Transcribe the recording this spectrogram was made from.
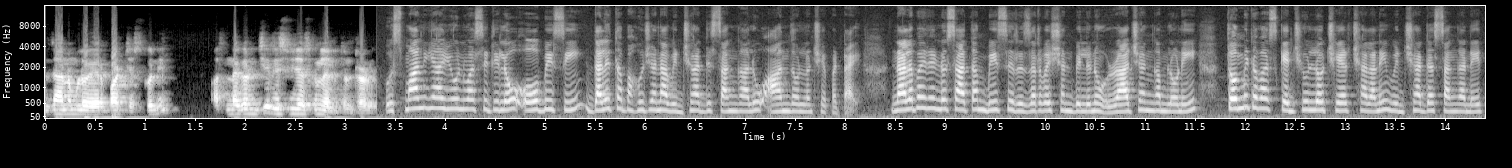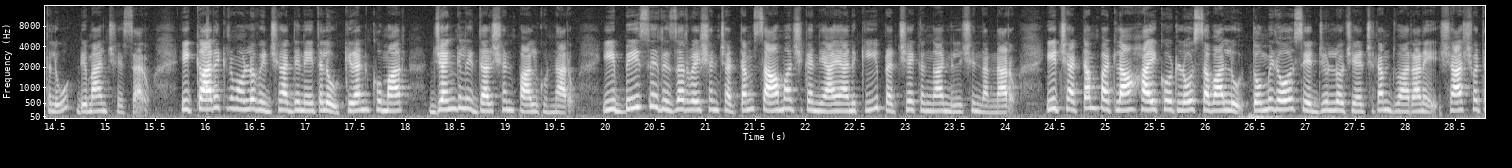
విధానంలో ఏర్పాటు చేసుకొని అతని దగ్గర నుంచి రిసీవ్ చేసుకుని వెళ్తుంటాడు. ఉస్మానియా యూనివర్సిటీలో ఓబీసీ దళిత బహుజన విద్యార్థి సంఘాలు ఆందోళన చేపట్టాయి. నలభై రెండు శాతం బీసీ రిజర్వేషన్ బిల్లును రాజ్యాంగంలోని తొమ్మిదవ స్కెడ్యూల్లో చేర్చాలని విద్యార్థి సంఘ నేతలు డిమాండ్ చేశారు. ఈ కార్యక్రమంలో విద్యార్థి నేతలు కిరణ్ కుమార్ జంగిలి దర్శన్ పాల్గొన్నారు. ఈ బీసీ రిజర్వేషన్ చట్టం సామాజిక న్యాయానికి ప్రత్యేకంగా నిలిచిందన్నారు. ఈ చట్టం పట్ల హైకోర్టులో సవాళ్ళు తొమ్మిదవ షెడ్యూల్లో చేర్చడం ద్వారానే శాశ్వత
